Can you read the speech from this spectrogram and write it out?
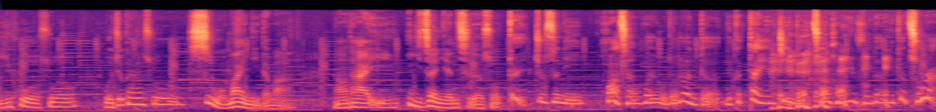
疑惑说，我就跟他说，是我卖你的吗？然后他还义义正言辞的说：“对，就是你，华晨辉，我都认得。那个戴眼镜的、穿红衣服的，你给我出来！”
